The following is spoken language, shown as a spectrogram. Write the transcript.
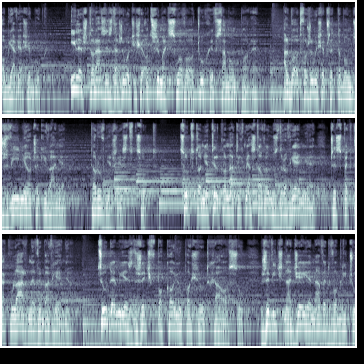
objawia się Bóg. Ileż to razy zdarzyło ci się otrzymać słowo otuchy w samą porę, albo otworzyły się przed tobą drzwi nieoczekiwanie, to również jest cud. Cud to nie tylko natychmiastowe uzdrowienie czy spektakularne wybawienia. Cudem jest żyć w pokoju pośród chaosu, żywić nadzieję nawet w obliczu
